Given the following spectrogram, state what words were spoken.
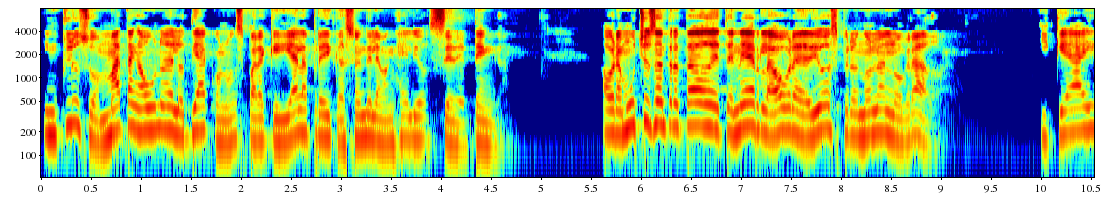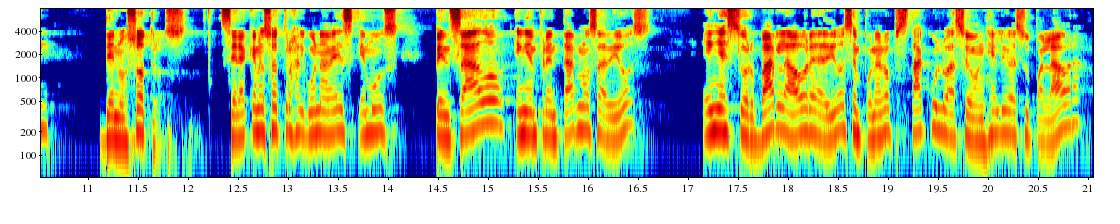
Incluso matan a uno de los diáconos para que ya la predicación del Evangelio se detenga. Ahora, muchos han tratado de detener la obra de Dios, pero no lo han logrado. ¿Y qué hay de nosotros? ¿Será que nosotros alguna vez hemos pensado en enfrentarnos a Dios, en estorbar la obra de Dios, en poner obstáculo a su Evangelio y a su palabra?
